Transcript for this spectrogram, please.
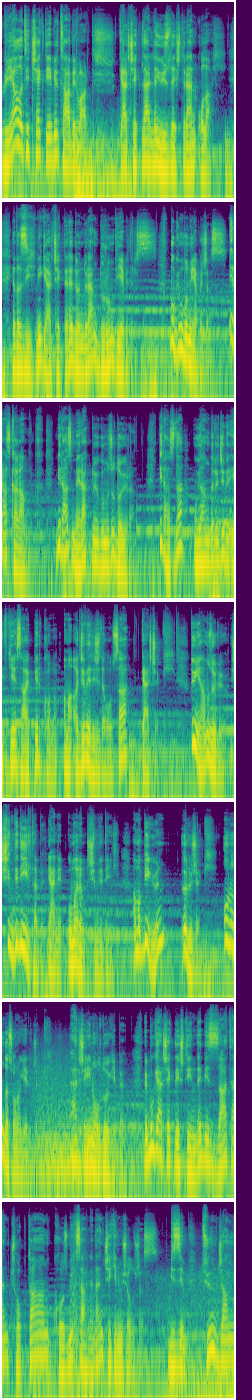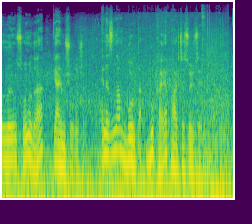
Reality check diye bir tabir vardır. Gerçeklerle yüzleştiren olay ya da zihni gerçeklere döndüren durum diyebiliriz. Bugün bunu yapacağız. Biraz karanlık, biraz merak duygumuzu doyuran, biraz da uyandırıcı bir etkiye sahip bir konu ama acı verici de olsa gerçek. Dünyamız ölüyor. Şimdi değil tabi. Yani umarım şimdi değil. Ama bir gün ölecek. Onun da sonu gelecek. Her şeyin olduğu gibi. Ve bu gerçekleştiğinde biz zaten çoktan kozmik sahneden çekilmiş olacağız. Bizim tüm canlılığın sonu da gelmiş olacak. En azından burada, bu kaya parçası üzerinde.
